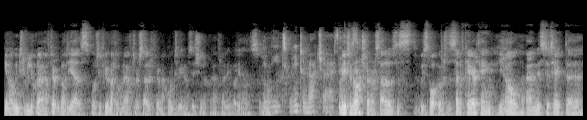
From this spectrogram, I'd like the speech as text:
you know, we need to be looking after everybody else, but if you're not looking after yourself, you're not going to be in a position to look after anybody else. You We know, need to, we need to nurture ourselves. we need to nurture ourselves. This, we spoke about the self care thing, you know, and it's to take the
